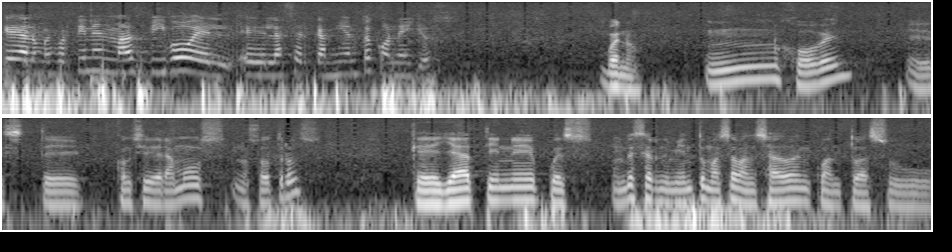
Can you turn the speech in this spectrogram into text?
que a lo mejor tienen más vivo el, el acercamiento con ellos. Bueno, un joven, este, consideramos nosotros que ya tiene pues un discernimiento más avanzado en cuanto a su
